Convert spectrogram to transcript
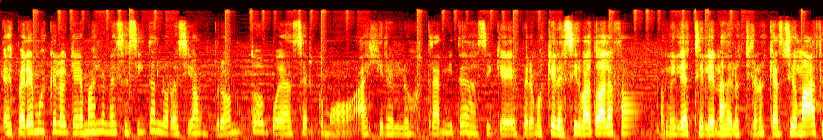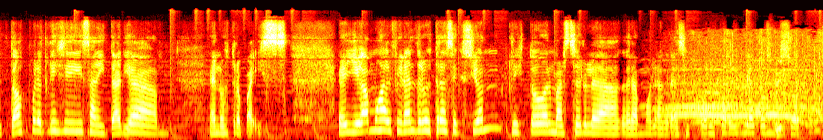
Esperemos que lo que más lo necesitan lo reciban pronto, puedan ser como ágiles los trámites, así que esperemos que les sirva a todas las fa- familias chilenas de los chilenos que han sido más afectados por la crisis sanitaria en nuestro país. Eh, llegamos al final de nuestra sección. Cristóbal, Marcelo, le damos las gracias por estar hoy día con Sí. nosotros.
